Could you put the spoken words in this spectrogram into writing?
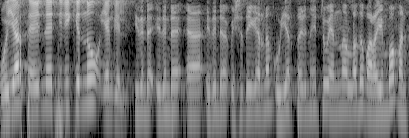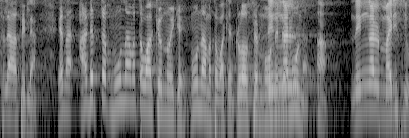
ഉയർത്തെഴുന്നേറ്റിരിക്കുന്നു എങ്കിൽ. ഇതിന്റെ ഇതിന്റെ ഇതിന്റെ വിശദീകരണം ഉയർത്തെഴുന്നേറ്റു എന്നുള്ളത് പറയുമ്പോൾ മനസ്സിലാകത്തില്ല. എന്നാൽ അടുത്ത മൂന്നാമത്തെ വാക്യം ഒന്ന് നോക്കിയേ. മൂന്നാമത്തെ വാക്യം. ക്ലോസ് മൂന്ന്. നിങ്ങൾ മരിച്ചു.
